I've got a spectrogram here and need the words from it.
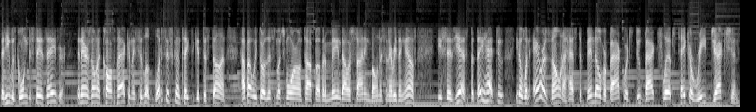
that he was going to stay at Xavier. Then Arizona calls back and they said, "Look, what is this going to take to get this done? How about we throw this much more on top of it, a million dollar signing bonus and everything else?" He says yes, but they had to, you know, when Arizona has to bend over backwards, do backflips, take a rejection,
